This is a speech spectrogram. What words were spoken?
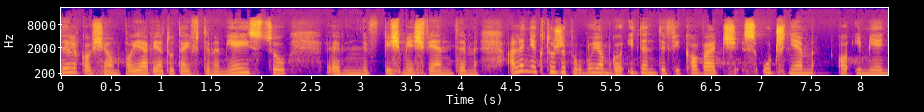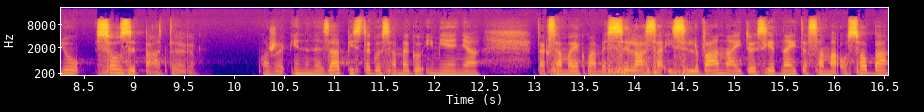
tylko się pojawia tutaj w tym miejscu w Piśmie Świętym, ale niektórzy próbują go identyfikować z uczniem o imieniu Sozypater. Może inny zapis tego samego imienia, tak samo jak mamy Sylasa i Sylwana, i to jest jedna i ta sama osoba,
